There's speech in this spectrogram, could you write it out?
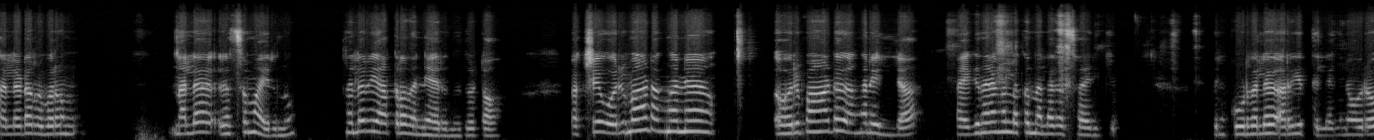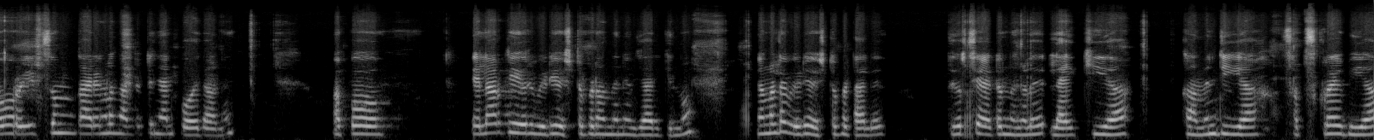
കല്ലട റിവറും നല്ല രസമായിരുന്നു. നല്ലൊരു യാത്ര തന്നെയായിരുന്നു ഇത് കേട്ടോ. പക്ഷെ ഒരുപാട് അങ്ങനെ ഒരുപാട് അങ്ങനെ ഇല്ല. വൈകുന്നേരങ്ങളിലൊക്കെ നല്ല രസമായിരിക്കും പിന്നെ കൂടുതൽ അറിയത്തില്ല. ഇങ്ങനെ ഓരോ റീൽസും കാര്യങ്ങളും കണ്ടിട്ട് ഞാൻ പോയതാണ്. അപ്പോൾ എല്ലാവർക്കും ഈ ഒരു വീഡിയോ ഇഷ്ടപ്പെടുമെന്ന് തന്നെ വിചാരിക്കുന്നു. ഞങ്ങളുടെ വീഡിയോ ഇഷ്ടപ്പെട്ടാൽ തീർച്ചയായിട്ടും നിങ്ങൾ ലൈക്ക് ചെയ്യുക കമന്റ് ചെയ്യുക സബ്സ്ക്രൈബ് ചെയ്യുക.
